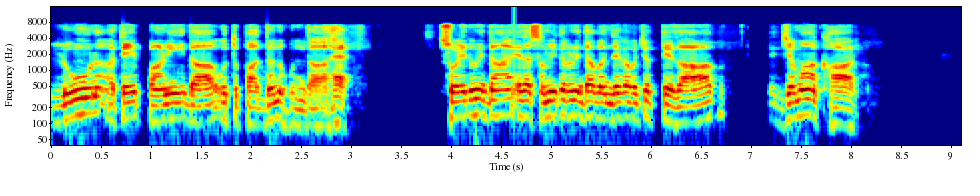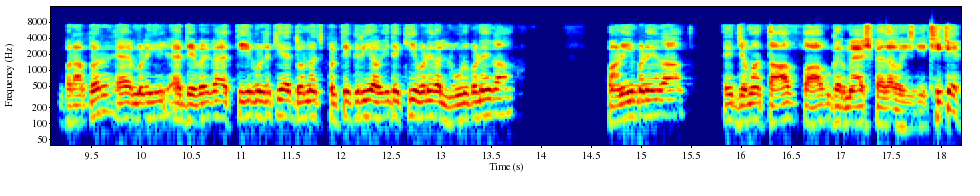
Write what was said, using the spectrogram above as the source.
ਲੂਣ ਅਤੇ ਪਾਣੀ ਦਾ ਉਤਪਾਦਨ ਹੁੰਦਾ ਹੈ। ਸੋ ਇਹਨੂੰ ਇਦਾਂ, ਇਹਦਾ ਸਮੀਕਰਨ ਇਦਾਂ ਬਣ ਜਾਏਗਾ ਬੱਚੋ ਤੇਜ਼ਾਬ ਤੇ ਜਮਾ ਖਾਰ। ਬਰਾਬਰ ਇਹ ਮਤਲਬ ਇਹ ਦੇਵੇਗਾ ਤੀਰ ਮਤਲਬ ਕਿ ਇਹ ਦੋਨਾਂ ਚ ਪ੍ਰਤੀਕਿਰਿਆ ਹੋਈ ਤੇ ਕੀ ਬਣੇਗਾ ਲੂਣ ਬਣੇਗਾ ਪਾਣੀ ਬਣੇਗਾ ਤੇ ਜਮਾ ਤਾਪ ਭਾਵ ਗਰਮੈਸ਼ ਪੈਦਾ ਹੋਏਗੀ ਠੀਕ ਹੈ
